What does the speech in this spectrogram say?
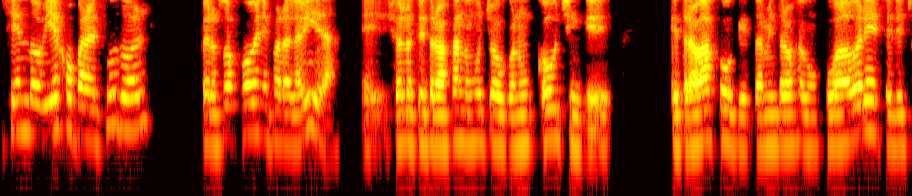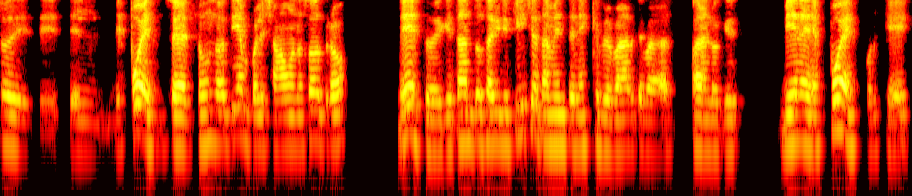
siendo viejo para el fútbol, pero sos joven para la vida. Eh, yo lo estoy trabajando mucho con un coaching que, que trabajo, que también trabaja con jugadores, el hecho de, del después, o sea, el segundo tiempo le llamamos nosotros, de esto, de que tanto sacrificio también tenés que prepararte para, para lo que viene después, porque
